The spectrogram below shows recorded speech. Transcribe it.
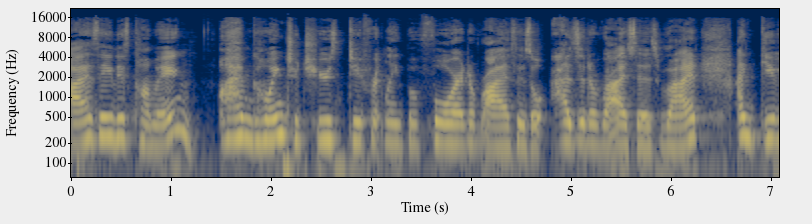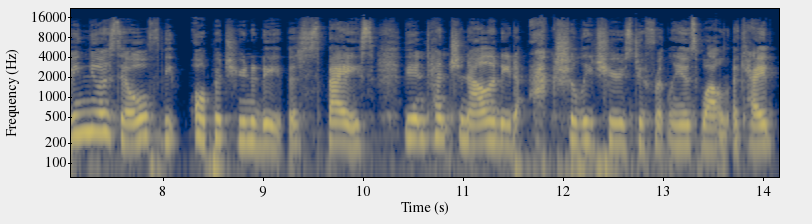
I see this coming. I'm going to choose differently before it arises or as it arises, right? And giving yourself the opportunity, the space, the intentionality to actually choose differently as well, okay?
